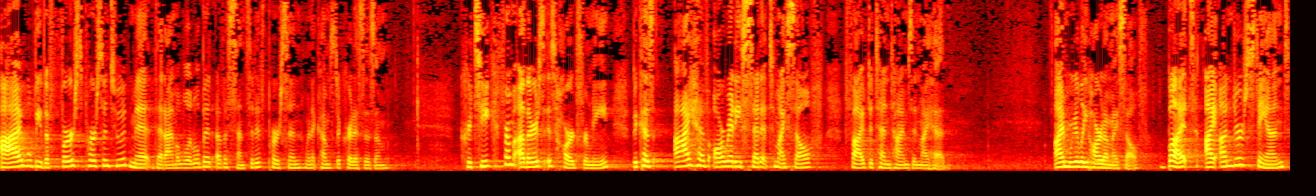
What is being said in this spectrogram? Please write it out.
I will be the first person to admit that I'm a little bit of a sensitive person when it comes to criticism. Critique from others is hard for me because I have already said it to myself five to ten times in my head. I'm really hard on myself, but I understand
